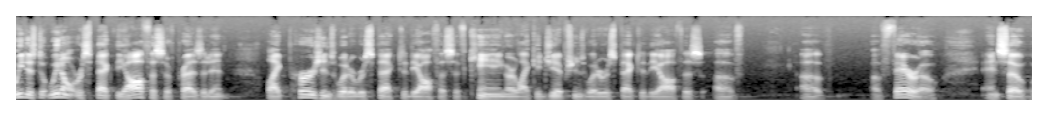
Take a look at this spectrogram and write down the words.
we just don't, we don't respect the office of president like Persians would have respected the office of king or like Egyptians would have respected the office of, of, of Pharaoh. And so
